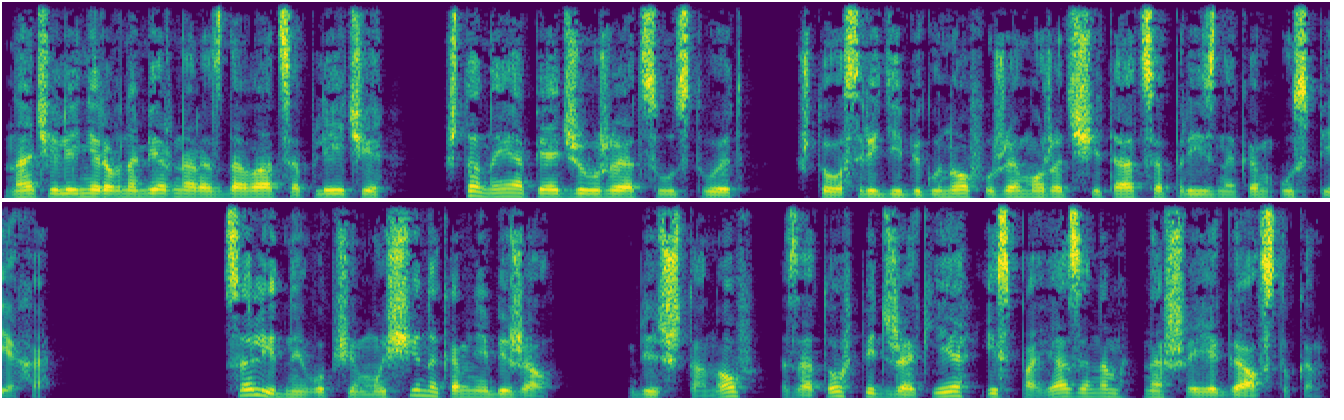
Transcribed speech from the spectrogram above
начали неравномерно раздаваться плечи, штаны опять же уже отсутствуют, что среди бегунов уже может считаться признаком успеха. Солидный, в общем, мужчина ко мне бежал. Без штанов, зато в пиджаке и с повязанным на шее галстуком.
